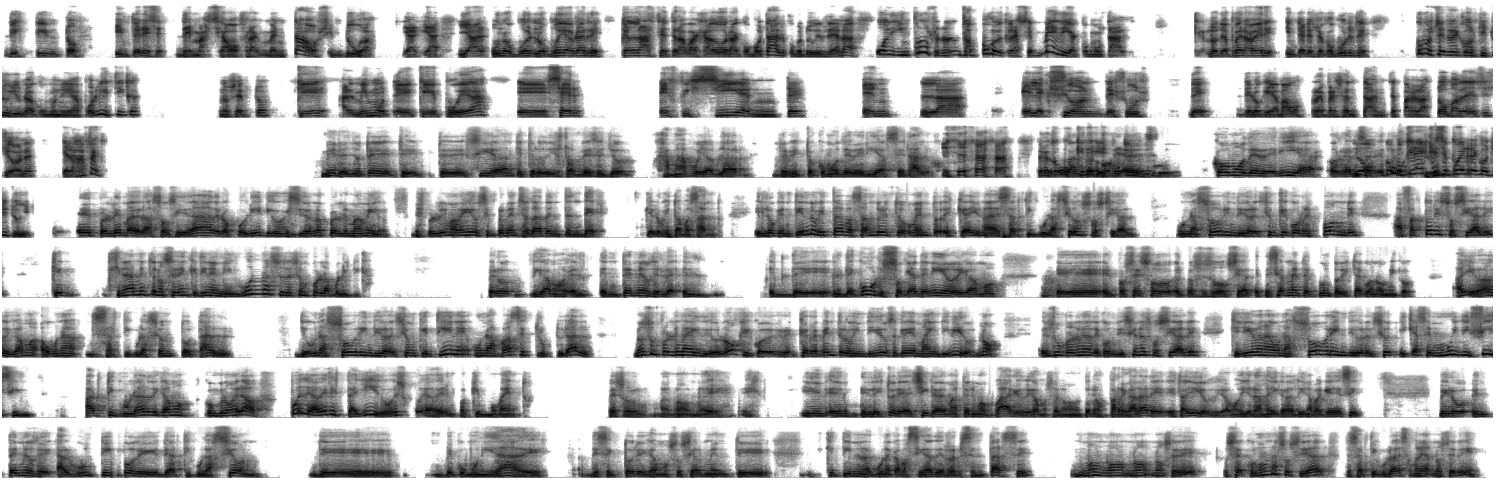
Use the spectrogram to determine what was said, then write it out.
distintos intereses demasiado fragmentados, sin duda, ya, ya, ya uno no puede hablar de clase trabajadora como tal, como tú dices, o incluso tampoco de clase media como tal, donde puede haber intereses comunes. ¿Cómo se reconstituye una comunidad política, no es cierto, que al mismo eh, que pueda eh, ser eficiente en la elección de sus de, de lo que llamamos representantes para las tomas de decisiones que las afectan? Mira, yo te, te, decía antes, te lo he dicho otras veces, yo jamás voy a hablar respecto a cómo debería hacer algo. Pero ¿cómo crees? cómo debería organizar. ¿Cómo crees que se puede reconstituir? Es problema de la sociedad, de los políticos, que si no es problema mío. El problema mío simplemente tratar de entender qué es lo que está pasando. Y lo que entiendo que está pasando en este momento es que hay una desarticulación social, una sobreindividualización que corresponde a factores sociales que generalmente no se ven que tienen ninguna asociación por la política. Pero, digamos, en términos del el, decurso que ha tenido, digamos, eh, el, proceso, el proceso social, especialmente desde el punto de vista económico, ha llevado, digamos, a una desarticulación total y a una sobreindividualización que tiene una base estructural. No es un problema ideológico de que de repente los individuos se creen más individuos, no. Es un problema de condiciones sociales que llevan a una sobreindividualización y que hacen muy difícil articular, digamos, conglomerados. Puede haber estallido, eso puede haber en cualquier momento. Eso no, es, Y en, la historia de Chile, además, tenemos varios, digamos, tenemos para regalar estallidos, digamos, y en América Latina, ¿para qué decir? Pero en términos de algún tipo de, articulación de comunidades, de sectores, digamos, socialmente que tienen alguna capacidad de representarse, no, no, no, no se ve. O sea, con una sociedad desarticulada de esa manera no se ve.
